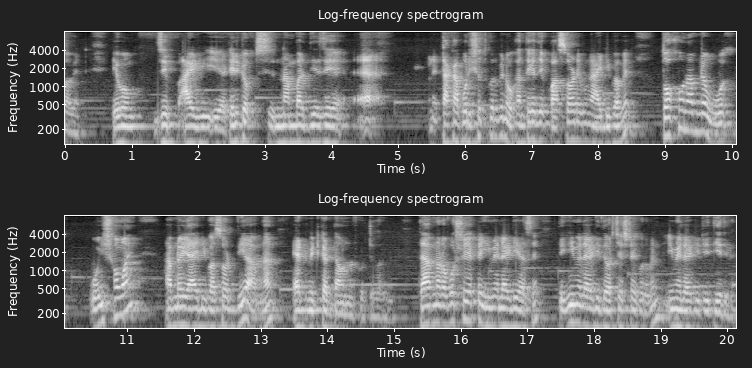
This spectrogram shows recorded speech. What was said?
পাবেন। এবং যে আইডি টেলিটক নাম্বার দিয়ে যে মানে টাকা পরিশোধ করবেন, ওখান থেকে যে পাসওয়ার্ড এবং আইডি পাবেন, তখন আপনি ওই সময় আপনি ওই আইডি পাসওয়ার্ড দিয়ে আপনার অ্যাডমিট কার্ড ডাউনলোড করতে পারবেন। তাই আপনার অবশ্যই একটা ইমেল আইডি আছে, তো ইমেল আইডি দেওয়ার চেষ্টা করবেন ইমেল আইডিটি দিয়ে দেবেন।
